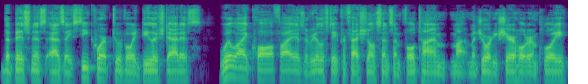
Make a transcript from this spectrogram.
the business as a C corp to avoid dealer status. Will I qualify as a real estate professional since I'm full-time majority shareholder employee,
